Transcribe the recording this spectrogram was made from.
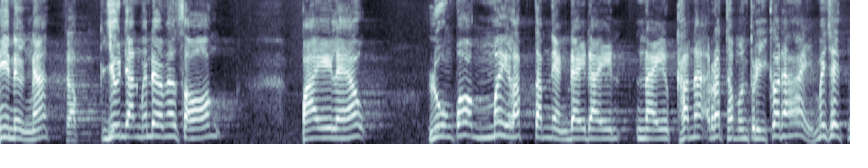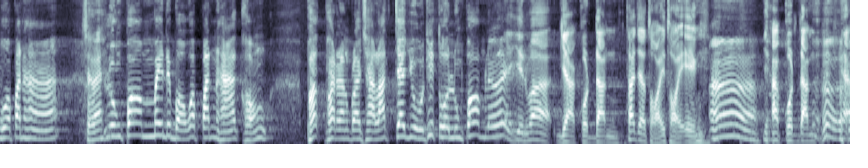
นี่หนึ่งนะครับ ยืนยันเหมือนเดิมนะสองไปแล้วลุงป้อมไม่รับตำแหน่งใด ๆ ในคณะรัฐมนตรีก็ได้ ไม่ใช่ตัวปัญหาใช่ไหมลุงป้อมไม่ได้บอกว่าปัญหาของพรรคพลังประชารัฐจะอยู่ที่ตัวลุงป้อมเลยได้ยินว่าอย่ากดดันถ้าจะถอยถอยเองเอออย่ากดดัน อย่า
